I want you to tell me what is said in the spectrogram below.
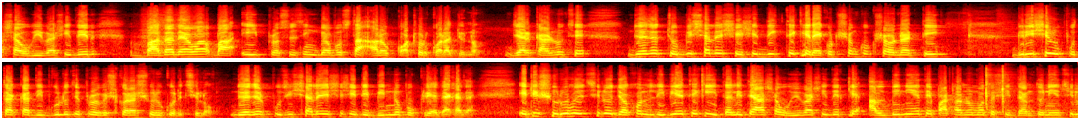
আসা অভিবাসীদের বাধা দেওয়া বা এই প্রসেসিং ব্যবস্থা আরও কঠোর করার জন্য। যার কারণ হচ্ছে দু হাজার চব্বিশ সালের শেষের দিক থেকে রেকর্ড সংখ্যক শরণার্থী গ্রিসের উপত্যকা দ্বীপগুলোতে প্রবেশ করা শুরু করেছিল। দু হাজার পঁচিশ সালে এসে সেটি ভিন্ন প্রক্রিয়া দেখা যায়। এটি শুরু হয়েছিল যখন লিবিয়া থেকে ইতালিতে আসা অভিবাসীদেরকে আলবেনিয়াতে পাঠানোর মতো সিদ্ধান্ত নিয়েছিল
